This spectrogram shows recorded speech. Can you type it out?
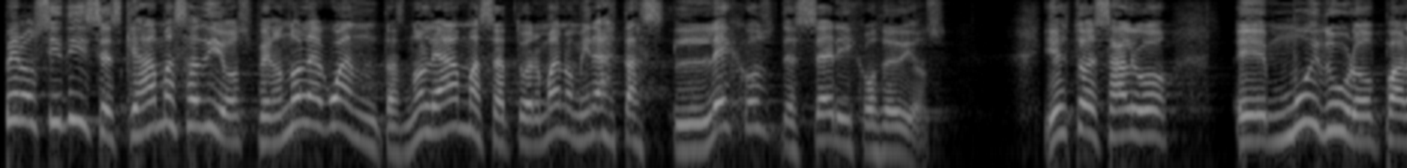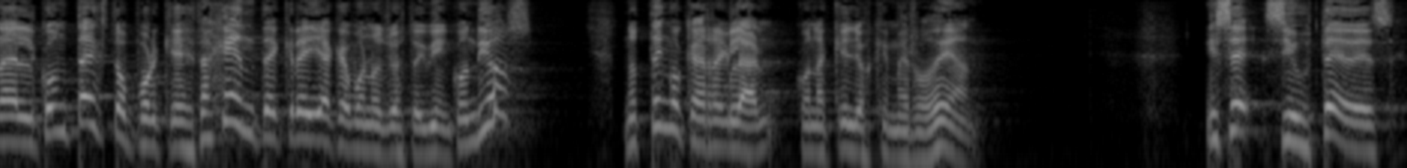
Pero si dices que amas a Dios, pero no le aguantas, no le amas a tu hermano, mira, estás lejos de ser hijos de Dios. Y esto es algo eh, muy duro para el contexto, porque esta gente creía que, bueno, yo estoy bien con Dios, no tengo que arreglar con aquellos que me rodean. Dice, si ustedes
